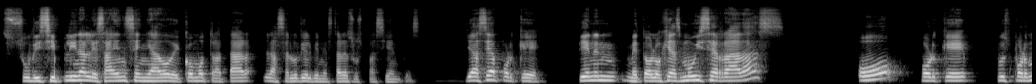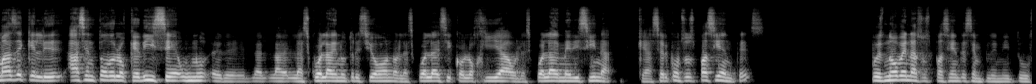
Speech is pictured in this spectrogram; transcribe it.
su disciplina les ha enseñado de cómo tratar la salud y el bienestar de sus pacientes. Ya sea porque tienen metodologías muy cerradas o porque pues por más de que le hacen todo lo que dice eh, la, escuela de nutrición o la escuela de psicología o la escuela de medicina que hacer con sus pacientes, pues no ven a sus pacientes en plenitud.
